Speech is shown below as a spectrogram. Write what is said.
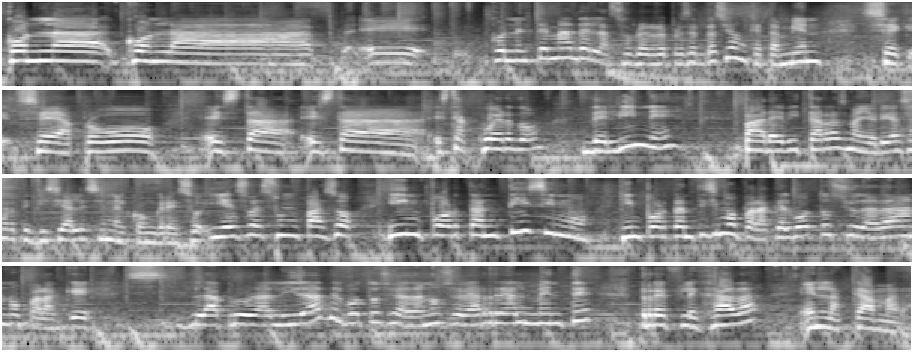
con la con la eh, con el tema de la sobrerepresentación, que también se, se aprobó esta, esta, este acuerdo del INE para evitar las mayorías artificiales en el Congreso. Y eso es un paso importantísimo, importantísimo para que el voto ciudadano, para que la pluralidad del voto ciudadano se vea realmente reflejada en la Cámara.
